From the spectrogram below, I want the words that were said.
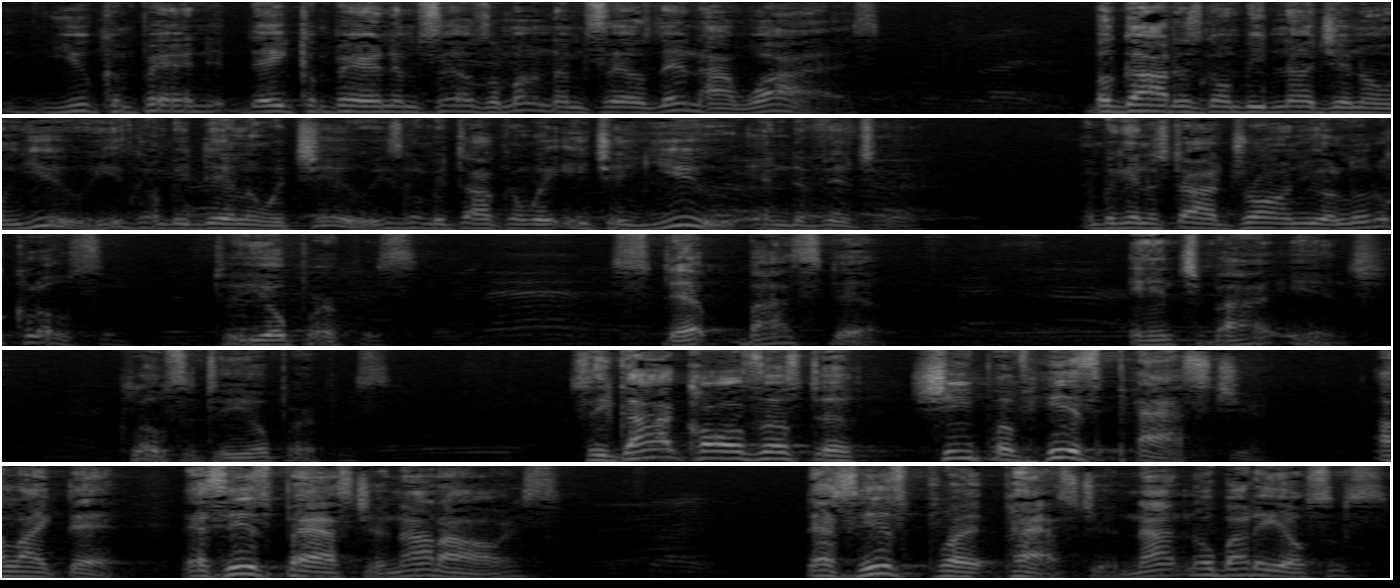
you comparing, they comparing themselves among themselves, they're not wise. But God is going to be nudging on you. He's going to be dealing with you. He's going to be talking with each of you individually and begin to start drawing you a little closer to your purpose. Step by step, inch by inch, closer to your purpose. See, God calls us the sheep of his pasture. I like that. That's his pasture, not ours. That's his pasture, not nobody else's.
